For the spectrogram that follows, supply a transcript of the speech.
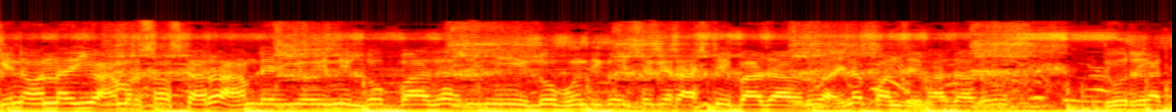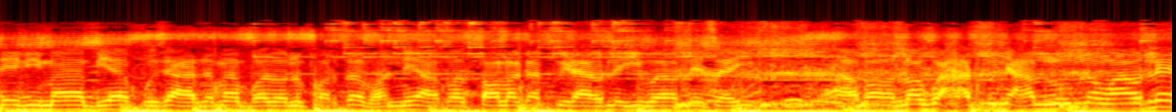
किन भन्दा यो हाम्रो संस्कार हो हामीले यो यिनी लोक बाजा यिनी लोप हुँदै गइसक्यो राष्ट्रिय बाजाहरू होइन पञ्चे बाजाहरू दुर्गा देवीमा बिहा पूजा आजामा बजाउनु पर्छ भन्ने अब तलका पिँढाहरूले युवाहरूले चाहिँ अब लगभग हात पनि हाल्नु न उहाँहरूले।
